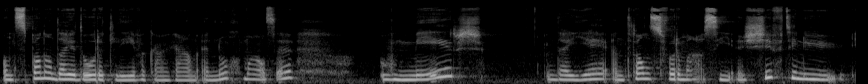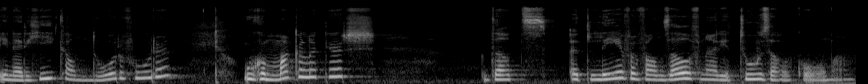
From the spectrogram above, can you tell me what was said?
ontspannen dat je door het leven kan gaan. En nogmaals, hè, hoe meer dat jij een transformatie, een shift in je energie kan doorvoeren, hoe gemakkelijker dat het leven vanzelf naar je toe zal komen.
